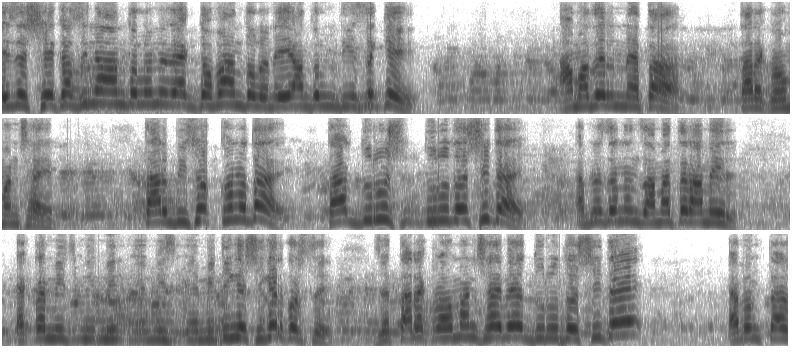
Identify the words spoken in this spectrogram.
এই যে শেখ হাসিনা আন্দোলনের এক দফা আন্দোলন, এই আন্দোলন দিয়েছে কে? আমাদের নেতা তারেক রহমান সাহেব। তার বিচক্ষণতায়, তার দূরদর্শিতায়, আপনি জানেন জামাতের আমির একটা মিটিংয়ে স্বীকার করছে যে তারেক রহমান সাহেবের দূরদর্শিতায় এবং তার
